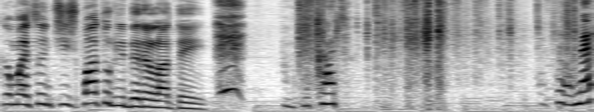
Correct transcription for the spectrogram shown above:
că mai sunt 5 paturi libere la tei. Am plecat. Asta e a mea?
